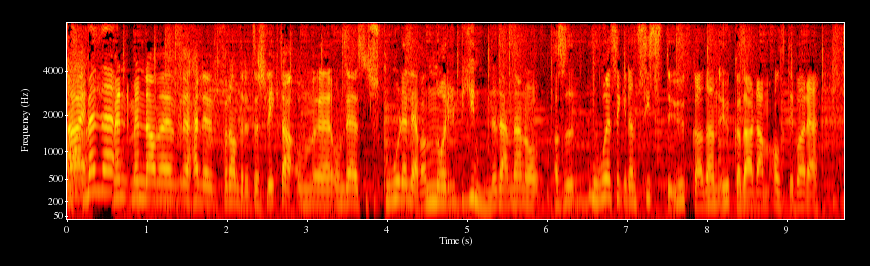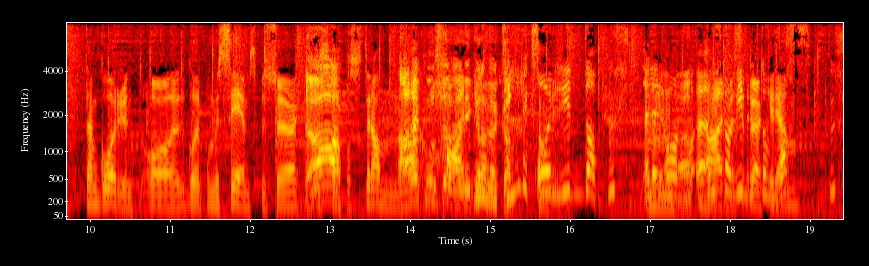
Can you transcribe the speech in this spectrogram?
Nei, Men, men, eh, men, la meg heller forandre det til slik, da. Om, eh, om det er skoleelever, når begynner den der nå? Altså, nå er sikkert den siste uka den uka der de alltid bare de går rundt og går på museumsbesøk, Ja. skal på stranda Ja, det er koselig, og har jeg ingenting, liksom. Og rydda puff. Eller, og, jeg husker vi brukte å vaske puff.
